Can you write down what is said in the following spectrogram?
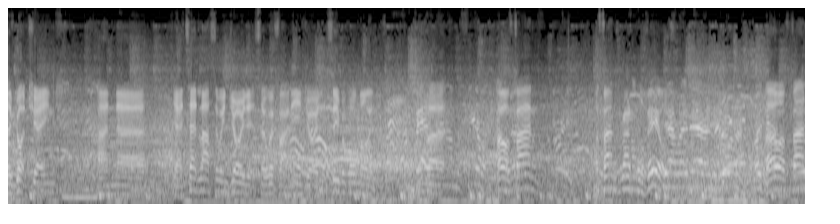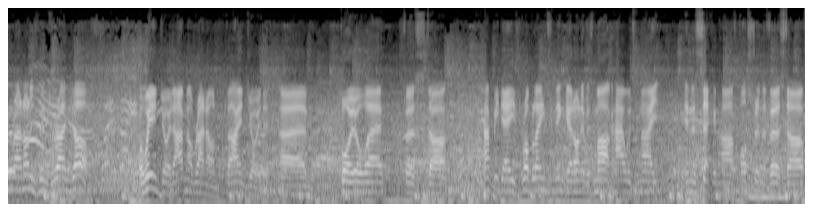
They've got change. And uh, yeah, Ted Lasso enjoyed it, so we're fine. He enjoyed it. Super Paul Mullin. But oh, a fan. A fan's ran on the field. Yeah, right there in the corner. Right there. Oh, a fan ran on, he's been dragged off. Well, we enjoyed it. I've not ran on, but I enjoyed it. Um, Boyle there, first start. Happy days. Rob Lainton didn't get on. It was Mark Howard's night in the second half, Foster in the first half.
